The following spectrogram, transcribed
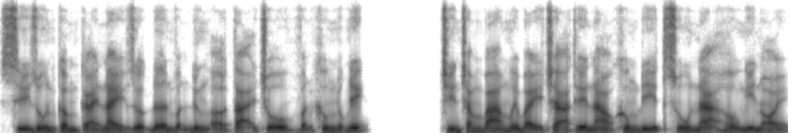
Si Jun cầm cái này dược đơn vẫn đứng ở tại chỗ vẫn không nhúc đích. 937 trả thế nào không đi sủ nạ hầu nghi nói.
